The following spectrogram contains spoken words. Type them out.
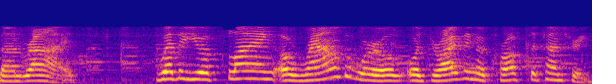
sunrise? Whether you're flying around the world or driving across the country,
